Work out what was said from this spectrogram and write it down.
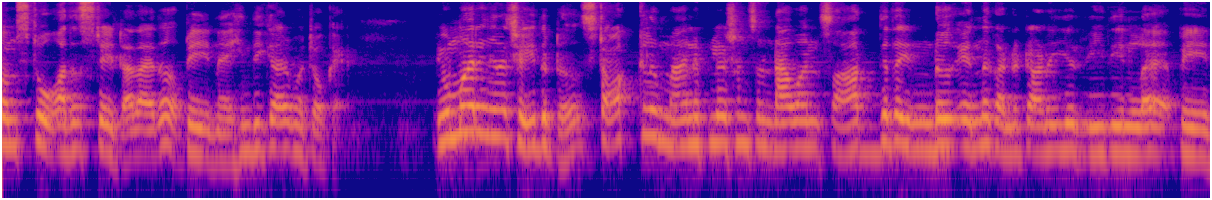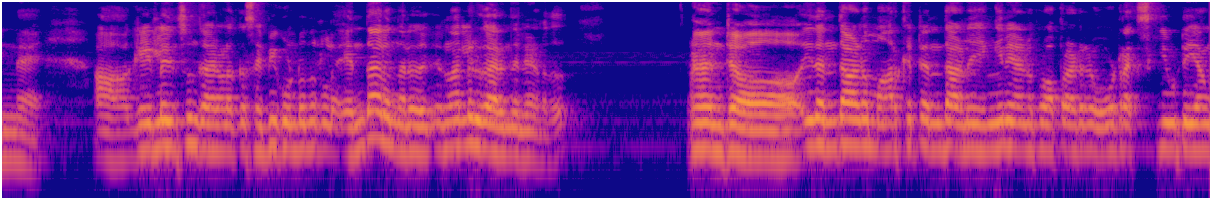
comes to other state അതായത് പിന്നെ ഹിന്ദിക്കാരും മറ്റൊക്കെ ഇവന്മാരിങ്ങനെ ചെയ്തിട്ട് സ്റ്റോക്കിൽ മാനിപ്പുലേഷൻസ് ഉണ്ടാവാൻ സാധ്യതയുണ്ട് എന്ന് കണ്ടിട്ടാണ് ഈ രീതിയിലുള്ള പിന്നെ ഗൈഡ് ലൈൻസും കാര്യങ്ങളൊക്കെ സെബി കൊണ്ടുവന്നിട്ടുള്ളത്. എന്തായാലും നല്ല നല്ലൊരു കാര്യം തന്നെയാണത്. ആൻഡ് ഇതെന്താണ്? മാർക്കറ്റ് എന്താണ്? എങ്ങനെയാണ് പ്രോപ്പറായിട്ട് ഒരു ഓർഡർ എക്സിക്യൂട്ട് ചെയ്യാൻ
